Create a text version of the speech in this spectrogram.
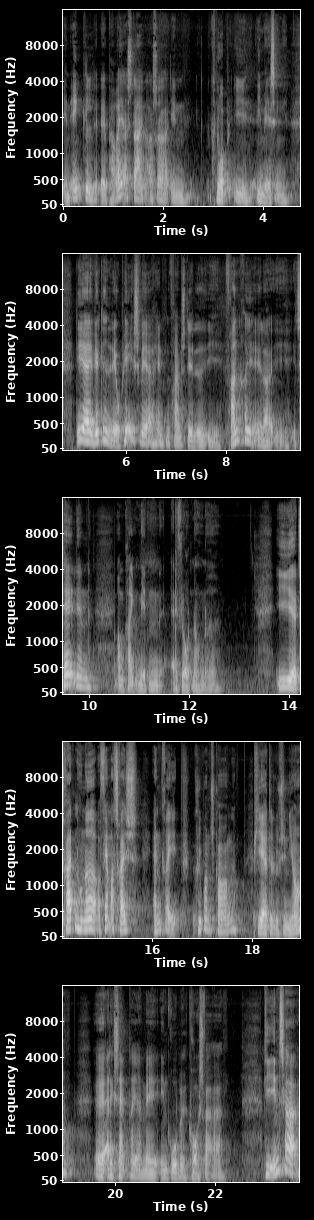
en enkel øh, parerstang og så en knop i, i messing. Det er i virkeligheden et europæisk svær, enten fremstillet i Frankrig eller i Italien omkring midten af det 14. århundrede. I øh, 1365 angreb Kyberns konge, Pierre de Lusignan, øh, Alexandria med en gruppe korsfarere. De indtager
